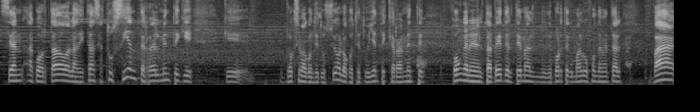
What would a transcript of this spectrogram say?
¿Se han acortado las distancias? ¿Tú sientes realmente que, que la próxima constitución, los constituyentes que realmente pongan en el tapete el tema del deporte como algo fundamental, ¿va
